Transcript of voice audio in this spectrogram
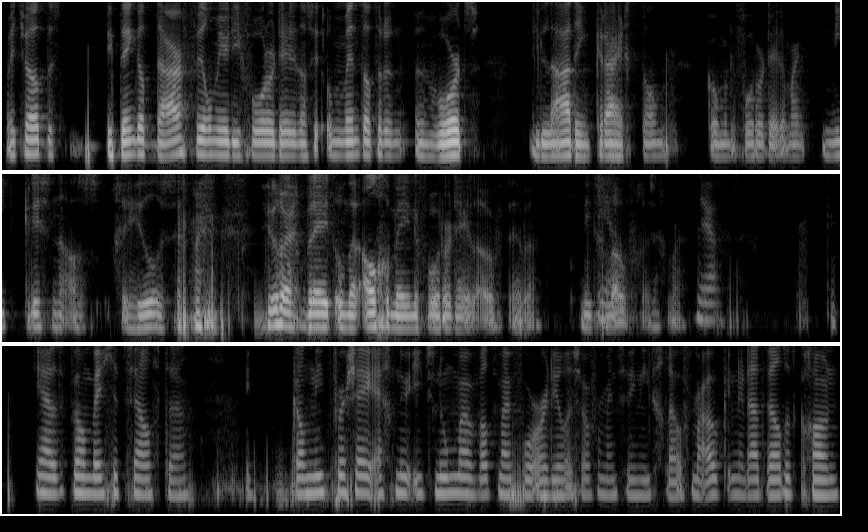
weet je wel, dus ik denk dat daar veel meer die vooroordelen dan zitten. Op het moment dat er een, een woord die lading krijgt, dan komen de vooroordelen. Maar niet christenen als geheel is zeg maar heel erg breed om daar algemene vooroordelen over te hebben. Of niet Ja. gelovigen, zeg maar. Ja. Ja, dat is wel een beetje hetzelfde. Ik kan niet per se echt nu iets noemen wat mijn vooroordeel is over mensen die niet geloven. Maar ook inderdaad wel dat ik gewoon,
